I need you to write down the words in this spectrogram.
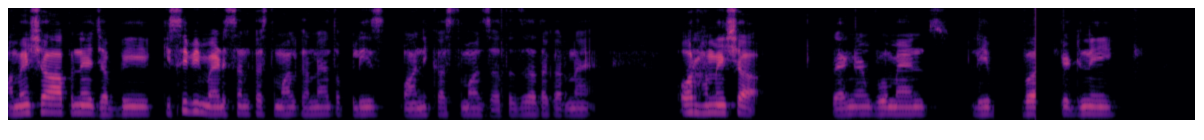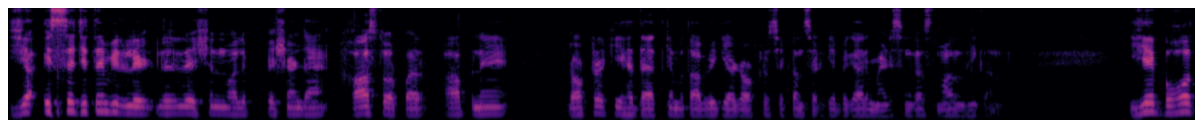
ہمیشہ آپ نے جب بھی کسی بھی میڈیسن کا استعمال کرنا ہے تو پلیز پانی کا استعمال زیادہ سے زیادہ کرنا ہے۔ اور ہمیشہ پریگننٹ وومینس لیور کڈنی یا اس سے جتنے بھی ریلیشن والے پیشنٹ ہیں، خاص طور پر آپ نے ڈاکٹر کی ہدایت کے مطابق یا ڈاکٹر سے کنسلٹ کے بغیر میڈیسن کا استعمال نہیں کرنا۔ یہ بہت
